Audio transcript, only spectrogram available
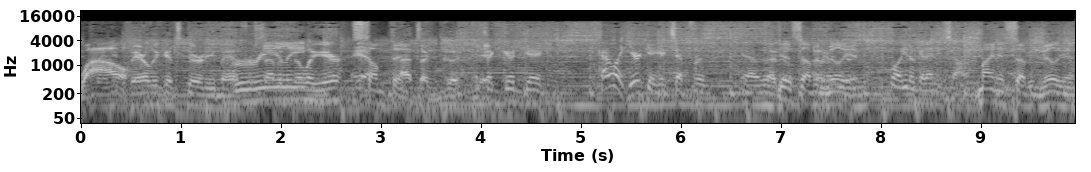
Wow. he barely gets dirty, man. For Really mil a year, something. That's a good It's gig. a good gig. Kind of like your gig, except for you know the, Just seven million. Well, you don't get any salary. minus seven million.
